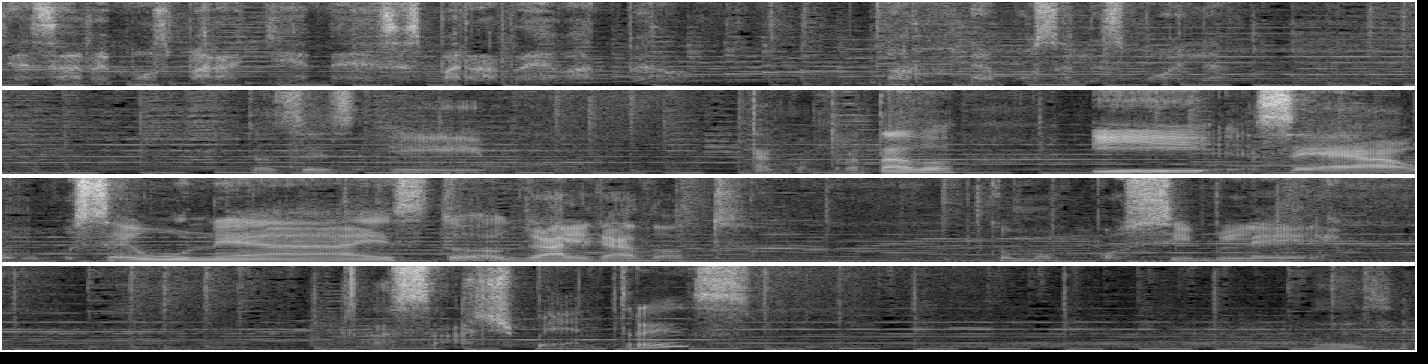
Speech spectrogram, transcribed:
Ya sabemos para quién es, es para Revan, pero no arruinemos el spoiler. Entonces, eh, está contratado y se, se une a esto Gal Gadot como posible Asajj Ventress. Puede ser.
